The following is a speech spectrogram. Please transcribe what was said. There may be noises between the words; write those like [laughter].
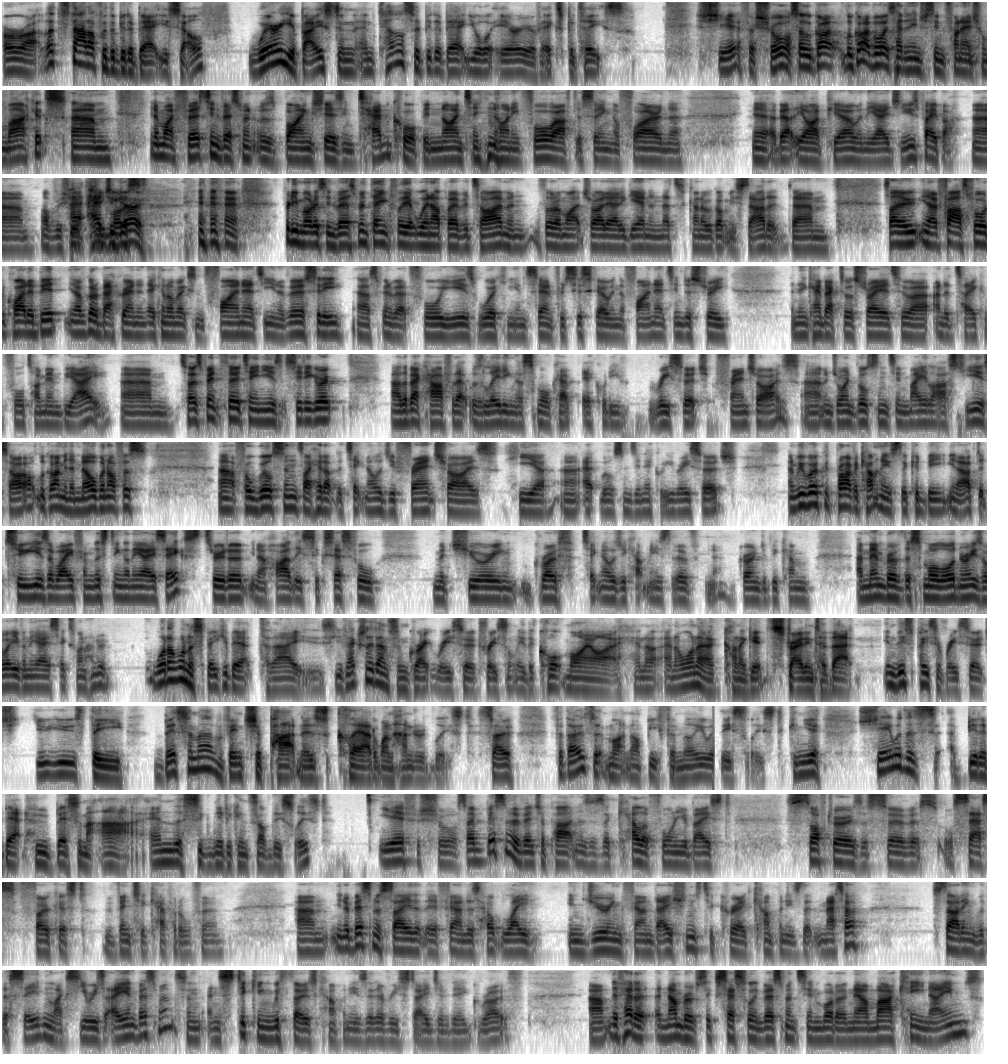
All right, let's start off with a bit about yourself. Where are you based and, and tell us a bit about your area of expertise? Yeah, for sure. So look, I, look, I've always had an interest in financial markets. Um, you know, my first investment was buying shares in Tabcorp in [laughs] 1994 after seeing a flyer in the you know, about the IPO in the Age newspaper. Um, obviously, How, how'd you modest. go? [laughs] [laughs] pretty modest investment. Thankfully, it went up over time, and thought I might try it out again, and that's kind of what got me started. Um, so, you know, fast forward quite a bit. You know, I've got a background in economics and finance at university. I uh, spent about four years working in San Francisco in the finance industry, and then came back to Australia to uh, undertake a full time MBA. Um, so, I spent 13 years at Citigroup. Uh, the back half of that was leading the small cap equity research franchise um, and joined Wilson's in May last year. So, look, I'm in the Melbourne office. Uh, for Wilson's, I head up the technology franchise here uh, at Wilson's in Equity Research. And we work with private companies that could be, you know, up to two years away from listing on the ASX through to, you know, highly successful, maturing growth technology companies that have, you know, grown to become a member of the small ordinaries or even the ASX 100 what I want to speak about today is you've actually done some great research recently that caught my eye, and I, and I want to kind of get straight into that. In this piece of research, you use the Bessemer Venture Partners Cloud 100 list. So, for those that might not be familiar with this list, can you share with us a bit about who Bessemer are and the significance of this list? Yeah, for sure. So, Bessemer Venture Partners is a California based software as a service or SaaS focused venture capital firm. Um, you know, Bessemer say that their founders help lay enduring foundations to create companies that matter starting with a seed and like Series A investments and, and sticking with those companies at every stage of their growth. Um, they've had a, a, number of successful investments in what are now marquee names,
